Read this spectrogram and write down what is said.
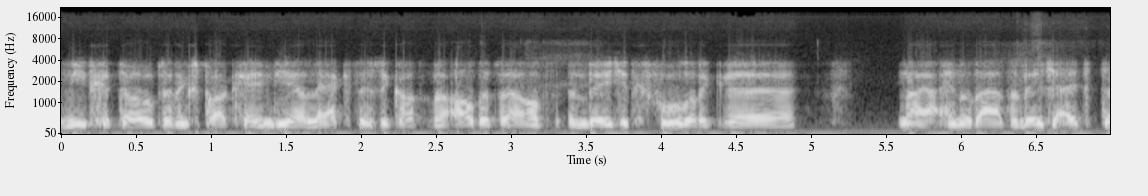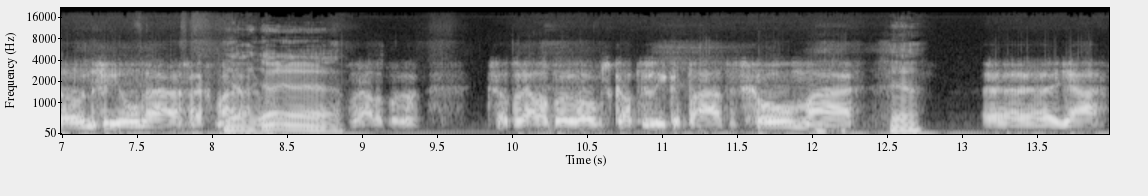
niet gedoopt en ik sprak geen dialect. Dus ik had me altijd wel een beetje het gevoel dat ik, nou ja, inderdaad een beetje uit de toon viel daar, zeg maar. Ja, ja, ja. ja. Op ik zat wel op een Rooms-Katholieke basisschool, maar ja. eh, ja,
